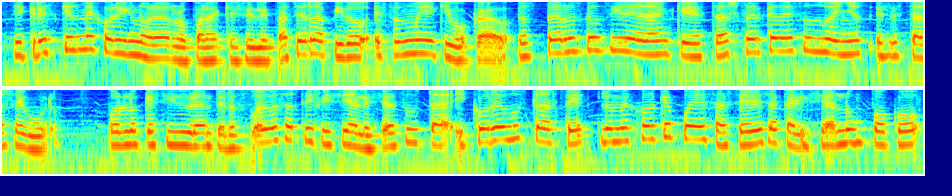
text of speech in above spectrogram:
Si crees que es mejor ignorarlo para que se le pase rápido, estás muy equivocado. Los perros consideran que estar cerca de sus dueños es estar seguro por lo que si durante los fuegos artificiales se asusta y corre a buscarte, lo mejor que puedes hacer es acariciarlo un poco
